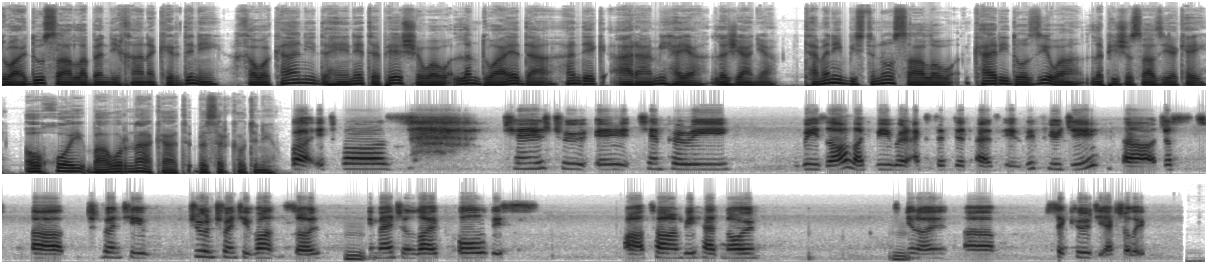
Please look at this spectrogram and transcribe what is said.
دوای دوو ساڵ لە بەندیخانەکردنی خەوەکانی دەهێنێتە پێشەوە و لەم دوایەدا هەندێک ئارامی هەیە لە ژیانە. تەمەنی 29 ساڵە و کاری دۆزیەوە لە پیشەسازیەکەی. ئەو خۆی باوەڕ ناکات بە سەرکەوتنی. visa, like we were accepted as a refugee uh, just uh, 20, June 21. So mm. imagine like all this uh, time we had no, mm. you know, um, security actually.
